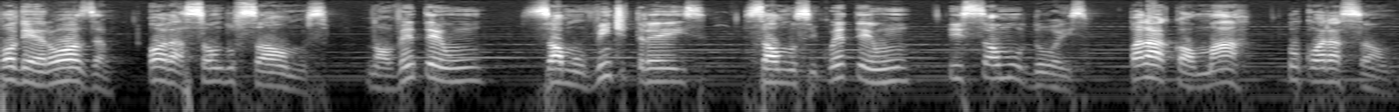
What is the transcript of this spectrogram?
poderosa oração dos Salmos 91, Salmo 23, Salmo 51 e Salmo 2, para acalmar o coração.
